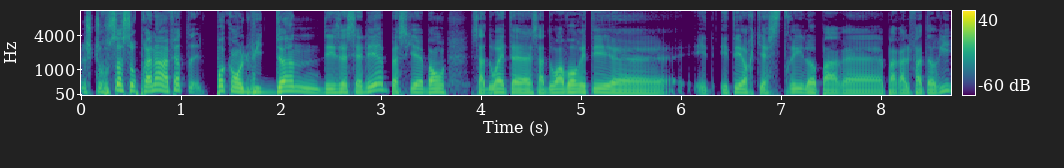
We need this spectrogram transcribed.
je trouve ça surprenant en fait, pas qu'on lui donne des essais libres parce que bon, ça doit être, euh, ça doit avoir été, euh, été orchestré là, par, euh, par AlphaTauri,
